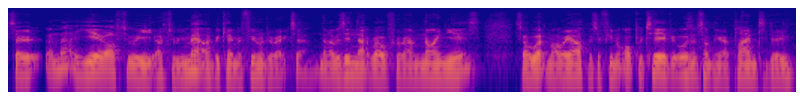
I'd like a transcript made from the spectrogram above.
So about a year after we after we met, I became a funeral director, and I was in that role for around nine years. So I worked my way up as a funeral operative. It wasn't something I planned to do.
